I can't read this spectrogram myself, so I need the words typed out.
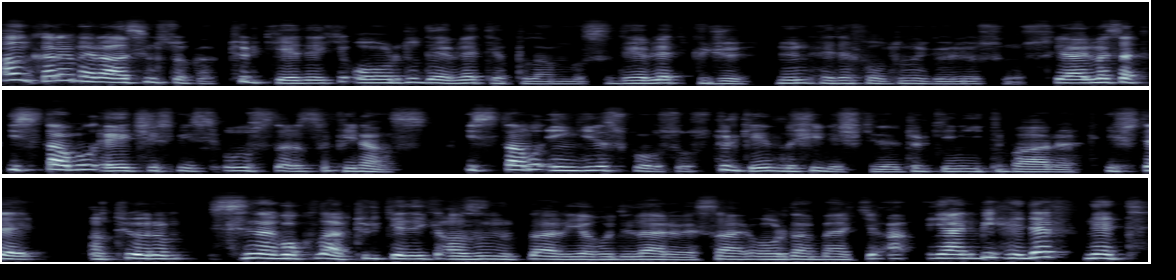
Ankara Merasim Sokak. Türkiye'deki ordu devlet yapılanması, devlet gücünün hedef olduğunu görüyorsunuz. Yani mesela İstanbul HSBC, Uluslararası Finans. İstanbul İngiliz Konsolosu, Türkiye'nin dış ilişkileri, Türkiye'nin itibarı. İşte atıyorum sinagoglar, Türkiye'deki azınlıklar, Yahudiler vesaire oradan belki yani bir hedef net.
